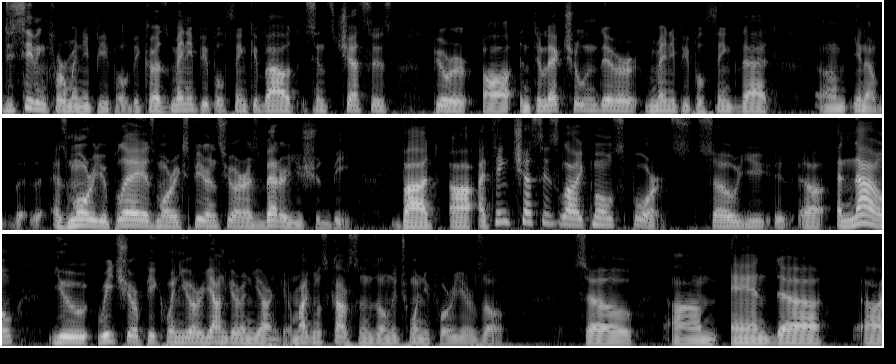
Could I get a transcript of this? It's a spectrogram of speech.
deceiving for many people because many people think about since chess is pure uh, intellectual endeavor many people think that um, you know as more you play as more experience you are as better you should be but uh, I think chess is like most sports. So you uh, and now you reach your peak when you are younger and younger. Magnus Carlsen is only 24 years old. So um, and uh, uh,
